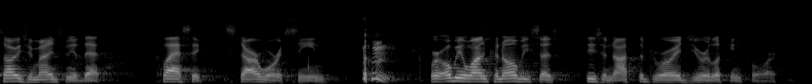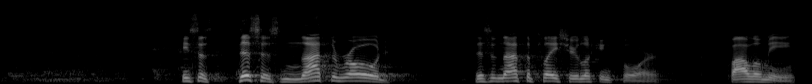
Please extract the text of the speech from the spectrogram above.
This always reminds me of that classic Star Wars scene where Obi Wan Kenobi says, These are not the droids you are looking for. He says, This is not the road. This is not the place you're looking for. Follow me.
